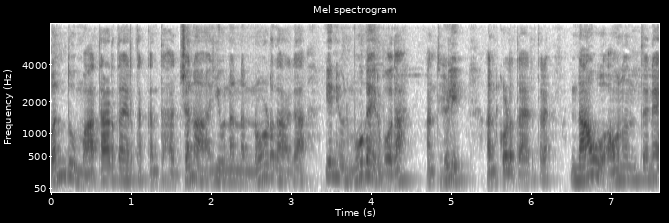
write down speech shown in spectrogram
ಬಂದು ಮಾತಾಡ್ತಾ ಇರ್ತಕ್ಕಂತಹ ಜನ ಇವನನ್ನು ನೋಡಿದಾಗ, ಏನು ಇವನು ಮೂಗ ಇರ್ಬೋದಾ ಅಂತ ಹೇಳಿ ಅಂದ್ಕೊಳ್ತಾ ಇರ್ತಾರೆ. ನಾವು ಅವನಂತೆಯೇ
